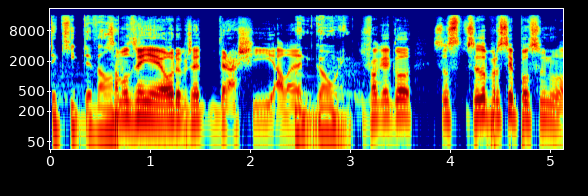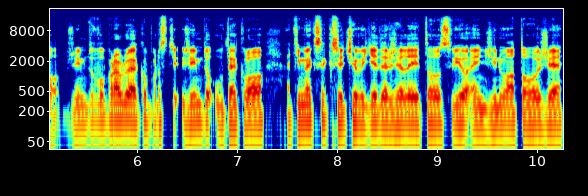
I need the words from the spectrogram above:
To keep development Samozřejmě jo, dobře, dražší, ale going. fakt jako se, se to prostě posunulo, že jim to opravdu jako prostě, že jim to uteklo a tím, jak se křečovitě drželi toho svého engineu a toho, že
